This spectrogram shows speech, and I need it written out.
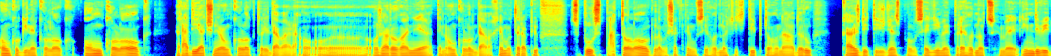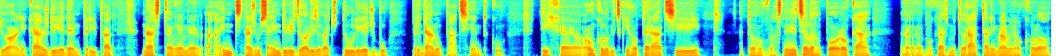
onkoginekolog, onkológ, radiačný onkolog, ktorý dáva ožarovanie a ten onkolog dáva chemoterapiu, plus patológ, lebo však ten musí hodnotiť typ toho nádoru, každý týždeň spolu sedíme, prehodnocujeme individuálne každý jeden prípad, nastavujeme a in, snažíme sa individualizovať tú liečbu pre danú pacientku. Tých e, onkologických operácií za toho vlastne necelého pol roka, e, pokiaľ sme to rátali, máme okolo e,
